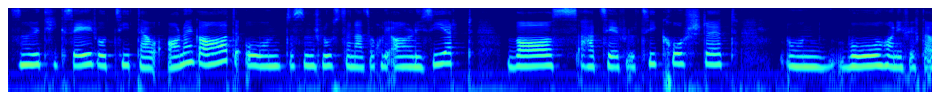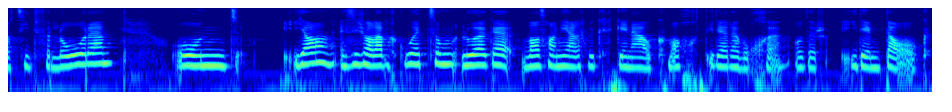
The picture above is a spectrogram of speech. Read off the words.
dass man wirklich sieht, wo die Zeit auch angeht und dass man am Schluss dann auch so ein bisschen analysiert, was hat sehr viel Zeit gekostet und wo habe ich vielleicht auch Zeit verloren und ja, es ist halt einfach gut zum schauen, was habe ich eigentlich wirklich genau gemacht in dieser Woche oder in diesem Tag.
